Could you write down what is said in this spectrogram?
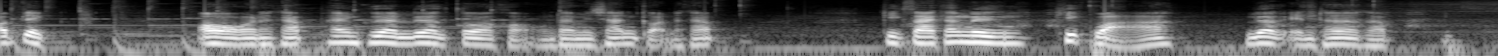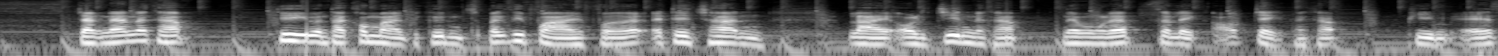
object all นะครับ ให้เพื่อนเลือกตัวของ dimension ก่อนนะครับ คลิกซ้ายครั้งหนึ่ง คลิกขวาเลือก enter ครับ จากนั้นนะครับที่บรรทัดคอมมานด์จะขึ้น specify first attention line origin นะครับ ในวงเล็บ select object นะครับ พิมพ์ s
